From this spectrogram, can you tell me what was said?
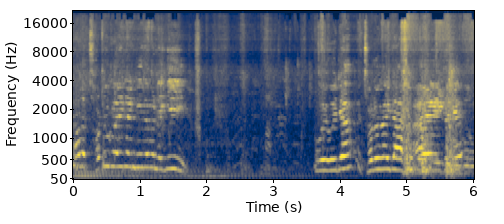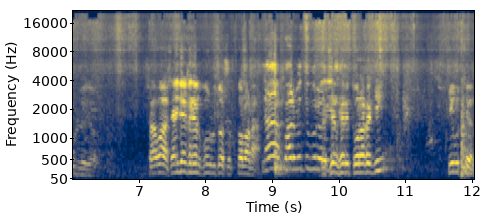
তাহলে ছোট গাড়িটা নিয়ে যাবে নাকি? ওই ওইটা ছোট গাড়িটা আসে এই যে গরুর লইয়া। সাবাস এই যে দেখেন গরু দর্শক তলাটা। না পার্বতীপুর দেখছেন খালি তোলাটা কি? কি বুঝছেন?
